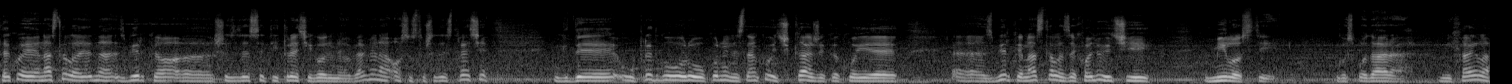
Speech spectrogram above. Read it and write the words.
Tako je nastala jedna zbirka e, 63. godine objavljena, 863. gde u predgovoru Kornelije Stanković kaže kako je e, zbirka nastala zahvaljujući milosti gospodara Mihajla,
